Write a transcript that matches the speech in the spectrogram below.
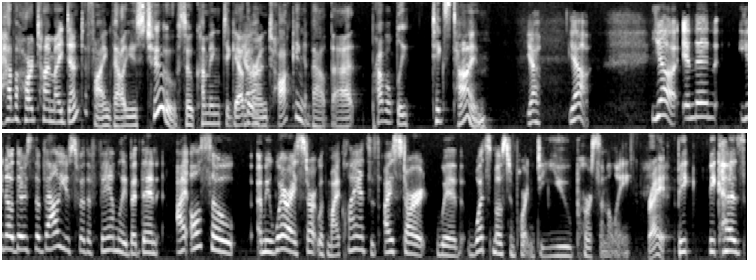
have a hard time identifying values too. So coming together yeah. and talking about that probably takes time. Yeah. Yeah. Yeah. And then, you know, there's the values for the family, but then I also, I mean, where I start with my clients is I start with what's most important to you personally. Right. Be- because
